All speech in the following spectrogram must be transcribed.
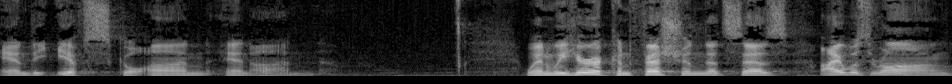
And the ifs go on and on. When we hear a confession that says, I was wrong,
